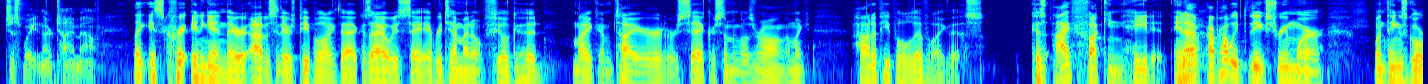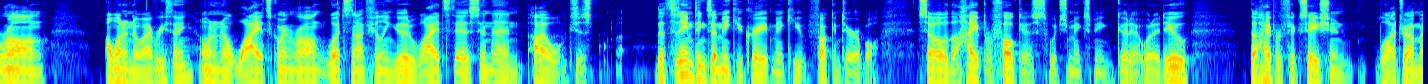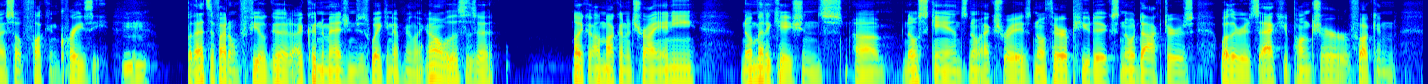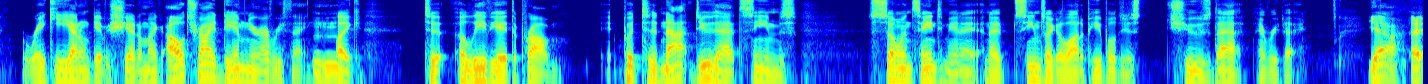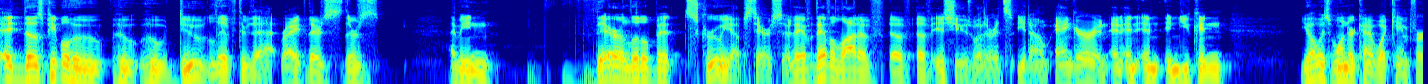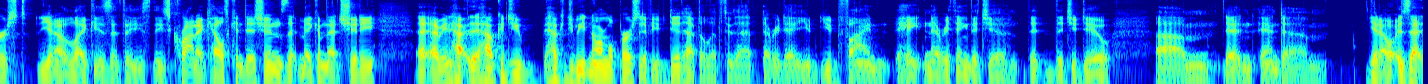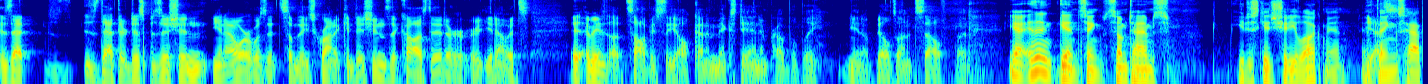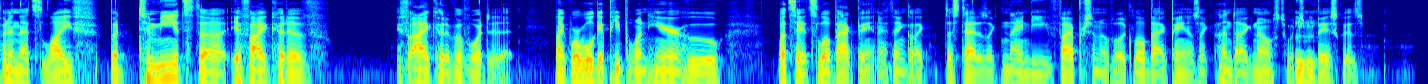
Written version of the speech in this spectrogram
just waiting their time out. Like it's and again, there obviously there's people like that because I always say every time I don't feel good, like I'm tired or sick or something goes wrong, I'm like, how do people live like this? Because I fucking hate it, and yeah. I, I probably to the extreme where when things go wrong I want to know everything. I want to know why it's going wrong, what's not feeling good, why it's this, and then I will just the same things that make you great make you fucking terrible. So the hyper focus, which makes me good at what I do, the hyper fixation, well, I drive myself fucking crazy. Mm-hmm. But that's if I don't feel good. I couldn't imagine just waking up and being like, oh well, this is it. Like I'm not going to try any, no medications, uh, no scans, no X-rays, no therapeutics, no doctors, whether it's acupuncture or fucking Reiki. I don't give a shit. I'm like, I'll try damn near everything, mm-hmm. like to alleviate the problem. But to not do that seems so insane to me, and, I, and it seems like a lot of people just choose that every day. Yeah, I, I, those people who who who do live through that, right? There's there's, I mean, they're a little bit screwy upstairs. They have they have a lot of of, of issues, whether it's you know anger and and and and you can you always wonder kind of what came first. You know, like is it these these chronic health conditions that make them that shitty? I mean, how, how could you how could you be a normal person if you did have to live through that every day? You'd you'd find hate in everything that you that, that you do, um, and and um, you know, is that is that is that their disposition, you know, or was it some of these chronic conditions that caused it, or, or you know, it's, it, I mean, it's obviously all kind of mixed in and probably you know builds on itself, but Yeah, and then again, saying sometimes you just get shitty luck, man, and Yes. things happen, and that's life. But to me, it's the if I could have, if I could have avoided it, like where we'll get people in here who, let's say it's low back pain. I think like the stat is like ninety five percent of like low back pain is like undiagnosed, which mm-hmm. basically is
